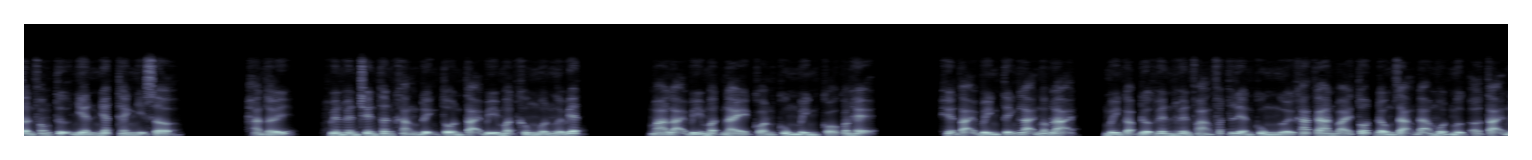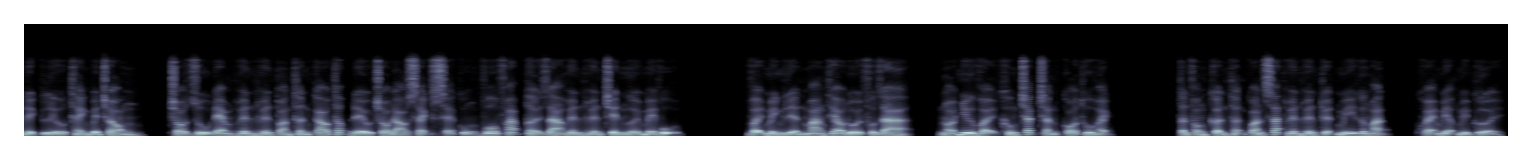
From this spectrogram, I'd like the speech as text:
tần phong tự nhiên nhất thanh nhị sở. Hắn thấy, huyên huyên trên thân khẳng định tồn tại bí mật không muốn người biết, mà lại bí mật này còn cùng mình có quan hệ. Hiện tại bình tĩnh lại ngẫm lại, mình gặp được huyên huyên phảng phất liền cùng người khác gan bài tốt đồng dạng đã một mực ở tại nịch lưu thành bên trong, cho dù đem huyên huyên toàn thân cao thấp đều cho đào sạch sẽ cũng vô pháp thời ra huyên huyên trên người mê vụ. Vậy mình liền mang theo đối phương ra, nói như vậy không chắc chắn có thu hoạch. Tần phong cẩn thận quan sát huyên huyên tuyệt mỹ gương mặt khoe miệng mỉm cười.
